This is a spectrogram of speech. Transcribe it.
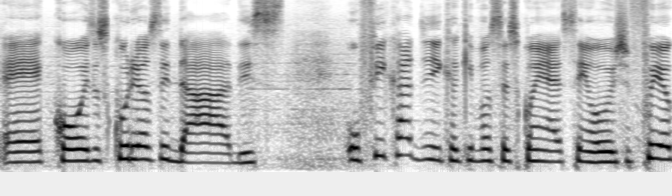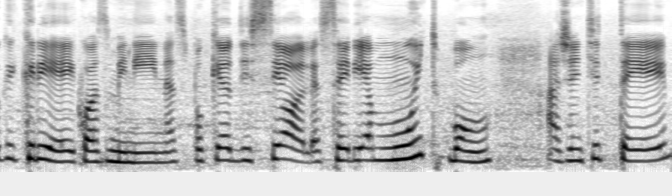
é, coisas, curiosidades. O Fica a Dica que vocês conhecem hoje, fui eu que criei com as meninas, porque eu disse, olha, seria muito bom a gente ter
